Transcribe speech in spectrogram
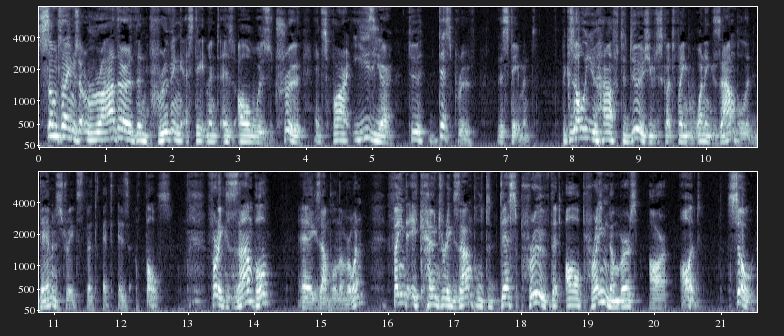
Sometimes, rather than proving a statement is always true, it's far easier to disprove the statement. Because all you have to do is you've just got to find one example that demonstrates that it is false. For example, eh, Example number one. Find a counterexample to disprove that all prime numbers are odd. So,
